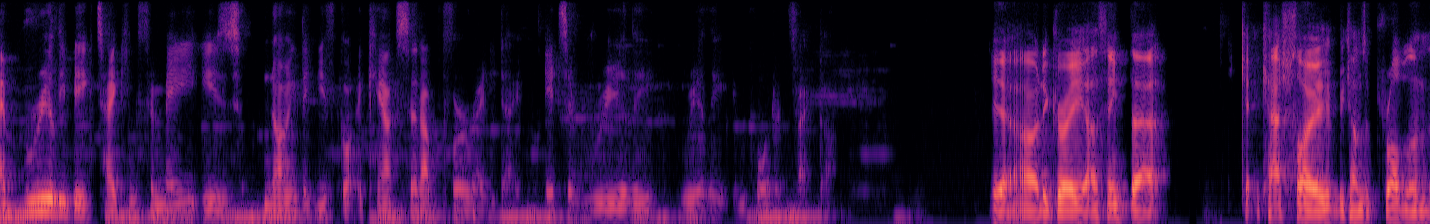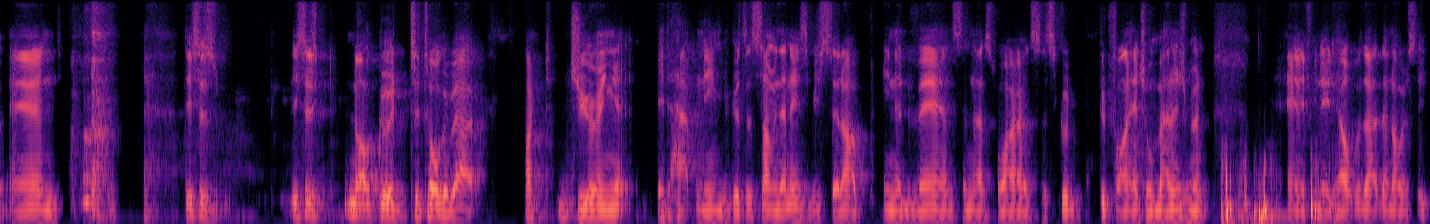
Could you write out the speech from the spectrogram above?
a really big taking for me is knowing that you've got accounts set up for a rainy day. It's a really, really important factor. Yeah, I would agree. I think that ca- cash flow becomes a problem, and this is this is not good to talk about like during it, it happening because it's something that needs to be set up in advance, and that's why it's just good good financial management. And if you need help with that, then obviously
